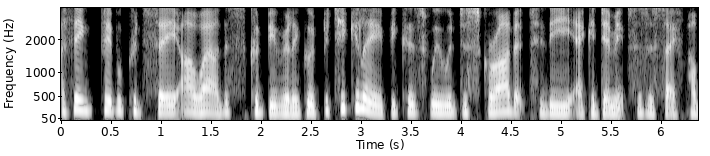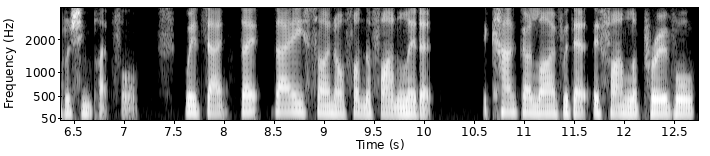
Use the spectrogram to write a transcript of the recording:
I think people could see, oh, wow, this could be really good, particularly because we would describe it to the academics as a safe publishing platform where that they, they sign off on the final edit. It can't go live without their final approval.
